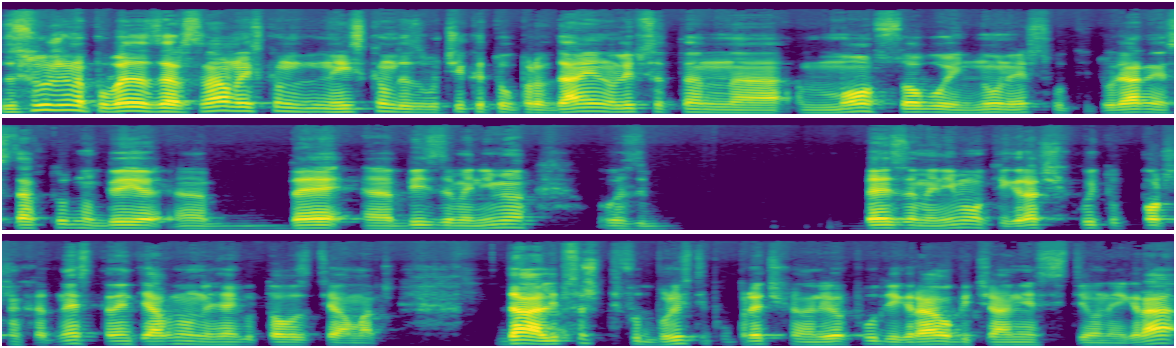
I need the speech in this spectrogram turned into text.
Заслужена победа за Арсенал, но искам, не искам да звучи като оправдание, но липсата на Мо, Собо и Нунес от титулярния състав трудно би, бе, би заменима, бе заменима от играчи, които почнаха днес. Трент явно не е готов за цял матч. Да, липсващите футболисти попречиха на Ливърпул да играе обичайния си стил на игра.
